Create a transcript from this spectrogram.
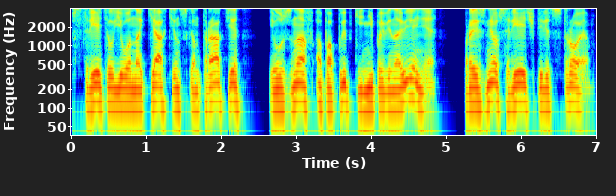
встретил его на Кяхтинском тракте и, узнав о попытке неповиновения, произнес речь перед строем.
